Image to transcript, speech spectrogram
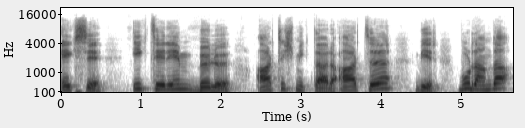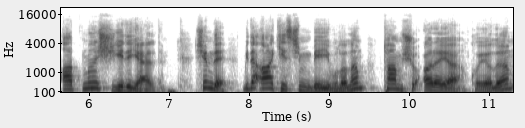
eksi ilk terim bölü artış miktarı artı 1. Buradan da 67 geldi. Şimdi bir de A kesişim B'yi bulalım. Tam şu araya koyalım.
